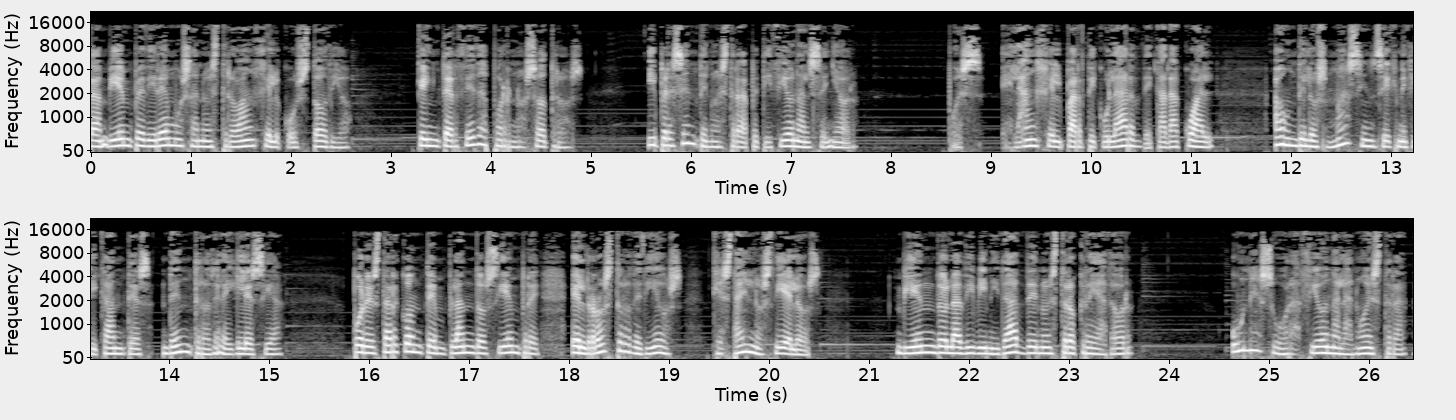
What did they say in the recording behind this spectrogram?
También pediremos a nuestro ángel custodio que interceda por nosotros y presente nuestra petición al Señor, pues el ángel particular de cada cual, aun de los más insignificantes dentro de la Iglesia, por estar contemplando siempre el rostro de Dios que está en los cielos, viendo la divinidad de nuestro Creador, une su oración a la nuestra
